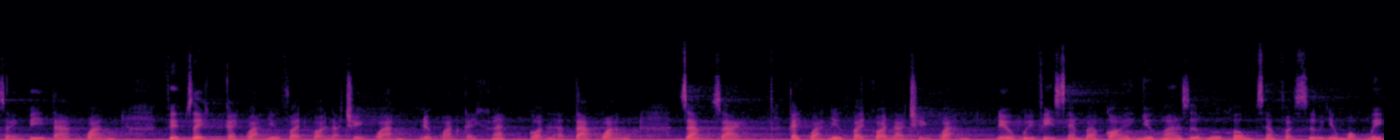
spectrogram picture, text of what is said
danh vi tà quán. Việc dịch cách quán như vậy gọi là chính quán, nếu quán cách khác gọi là tà quán. Giảng giải, cách quán như vậy gọi là chính quán. Nếu quý vị xem ba cõi như hoa giữa hư không, xem Phật sự như mộng mị,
